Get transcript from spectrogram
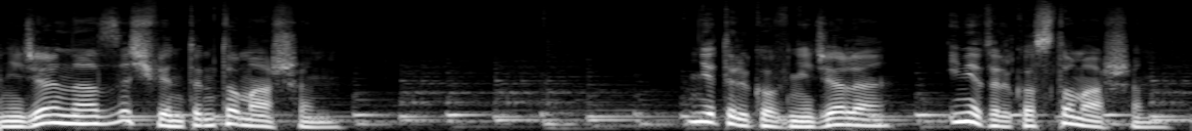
niedzielna ze świętym Tomaszem. Nie tylko w niedzielę i nie tylko z Tomaszem.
